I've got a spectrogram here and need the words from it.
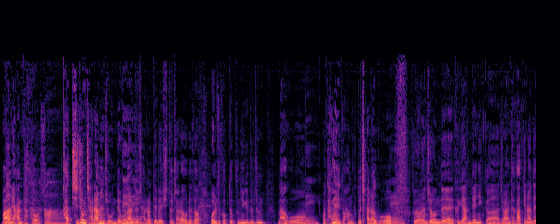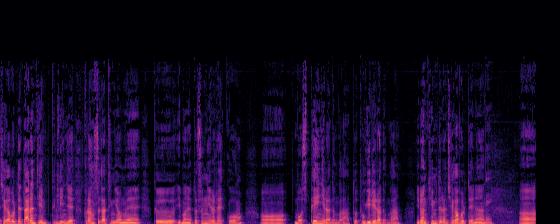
마음이 막, 안타까웠어요. 아. 같이 좀 잘하면 좋은데 호날두 잘할 때 메시도 잘하고 그래서 월드컵도 분위기도 좀 나고 네. 어, 당연히 또 한국도 잘하고 네. 그러면 좋은데 그게 안 되니까 음. 좀 안타깝긴 한데 제가 볼 땐 다른 팀 특히 음. 이제 프랑스 같은 경우에 그 이번에 또 승리를 했고 어, 뭐 스페인이라든가 또 독일이라든가 이런 팀들은 제가 볼 때는 네. 어,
